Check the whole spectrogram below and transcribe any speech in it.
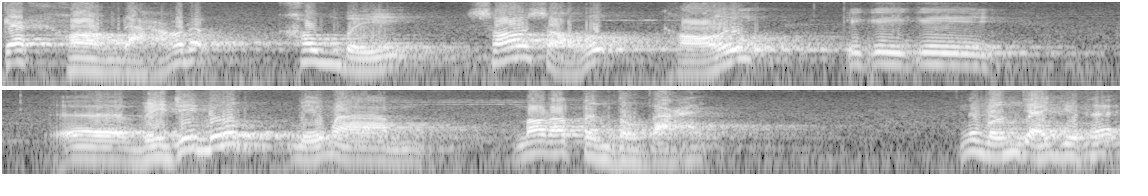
các hòn đảo đó không bị xóa sổ khỏi cái cái cái uh, vị trí nước biển mà nó đã từng tồn tại. Nó vẫn vậy như thế.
